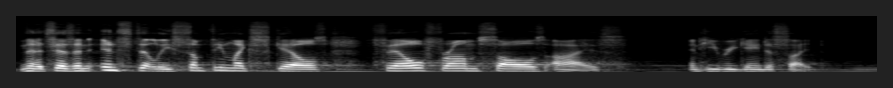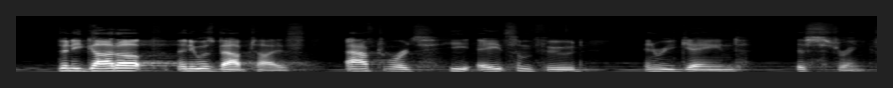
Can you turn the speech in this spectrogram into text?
And then it says, and instantly something like scales fell from Saul's eyes, and he regained his sight. Then he got up and he was baptized. Afterwards, he ate some food and regained his strength.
